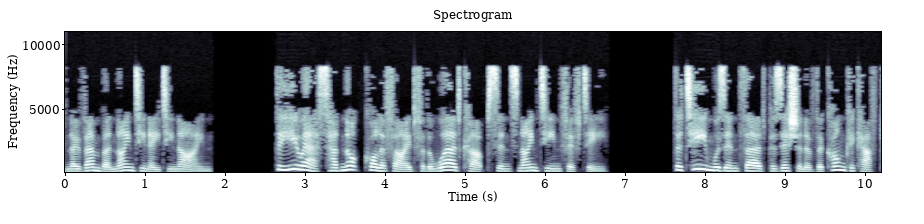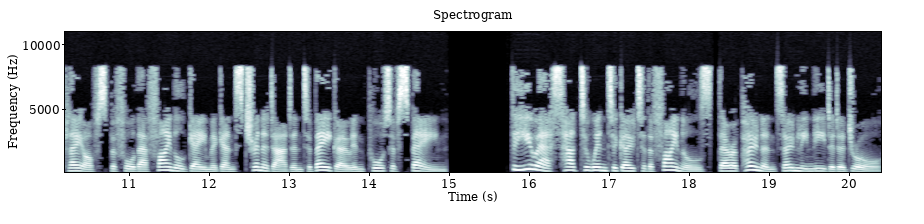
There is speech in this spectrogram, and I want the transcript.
November 1989. The US had not qualified for the World Cup since 1950. The team was in third position of the CONCACAF playoffs before their final game against Trinidad and Tobago in Port of Spain. The US had to win to go to the finals, their opponents only needed a draw.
